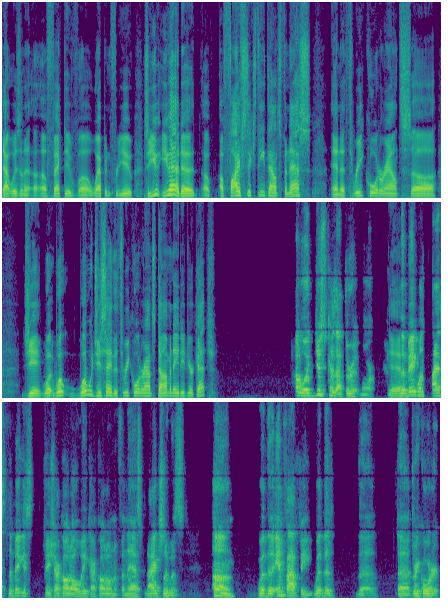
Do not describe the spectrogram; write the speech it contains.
that was an uh, effective uh, weapon for you. So you you had a a, a five sixteenth ounce finesse and a three quarter ounce uh, jig. What what what would you say? The three quarter ounce dominated your catch? I would just because I threw it more. Yeah. The big one last, the biggest fish I caught all week, I caught on a finesse, but I actually was hung with the in five feet with the the uh, three quarter,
